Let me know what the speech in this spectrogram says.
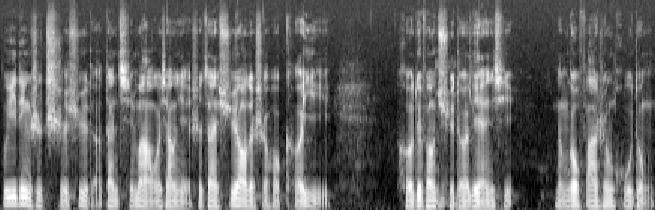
不一定是持续的，但起码我想也是在需要的时候可以和对方取得联系，能够发生互动，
